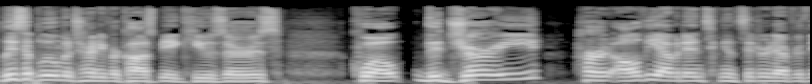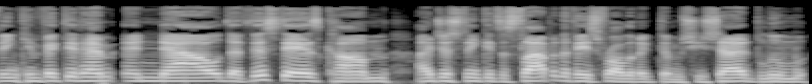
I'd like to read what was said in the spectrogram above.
Lisa Bloom, attorney for Cosby accusers, Quote, the jury heard all the evidence and considered everything, convicted him, and now that this day has come, I just think it's a slap in the face for all the victims, she said. Bloom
